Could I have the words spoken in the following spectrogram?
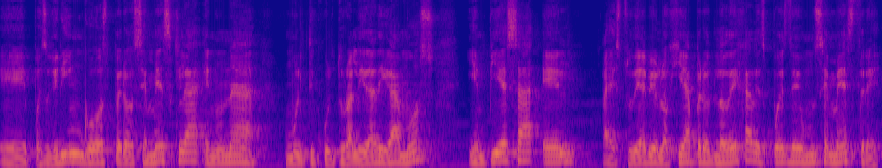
eh, pues gringos, pero se mezcla en una multiculturalidad, digamos, y empieza él a estudiar biología, pero lo deja después de un semestre.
